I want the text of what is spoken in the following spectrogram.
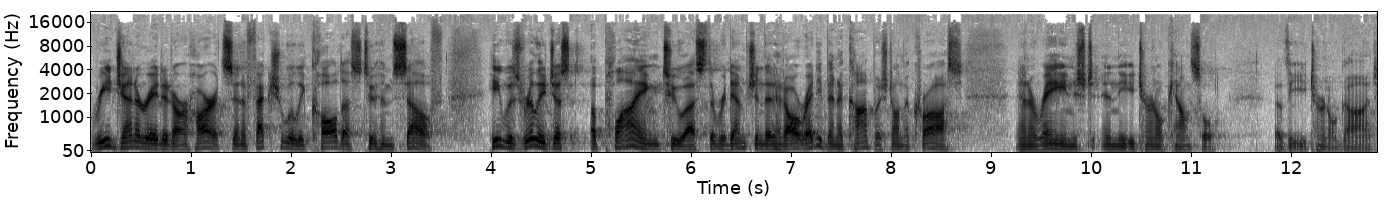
regenerated our hearts and effectually called us to Himself, He was really just applying to us the redemption that had already been accomplished on the cross and arranged in the eternal counsel of the eternal God.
